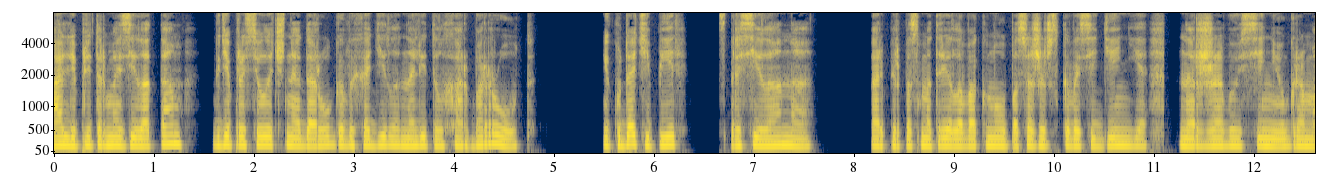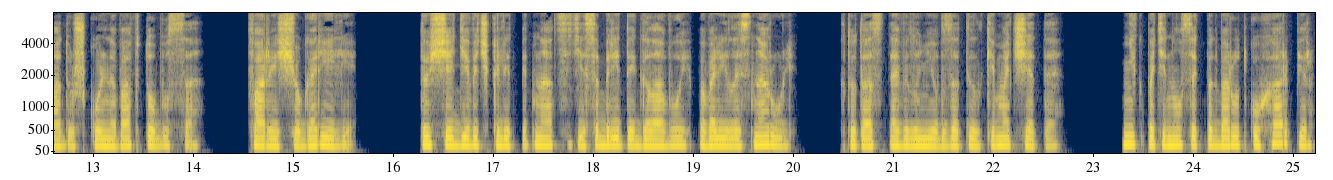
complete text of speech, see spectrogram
Алли притормозила там, где проселочная дорога выходила на Литл Харбор Роуд. «И куда теперь?» — спросила она. Харпер посмотрела в окно у пассажирского сиденья на ржавую синюю громаду школьного автобуса. Фары еще горели. Тощая девочка лет пятнадцати с обритой головой повалилась на руль. Кто-то оставил у нее в затылке мачете. Ник потянулся к подбородку Харпер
